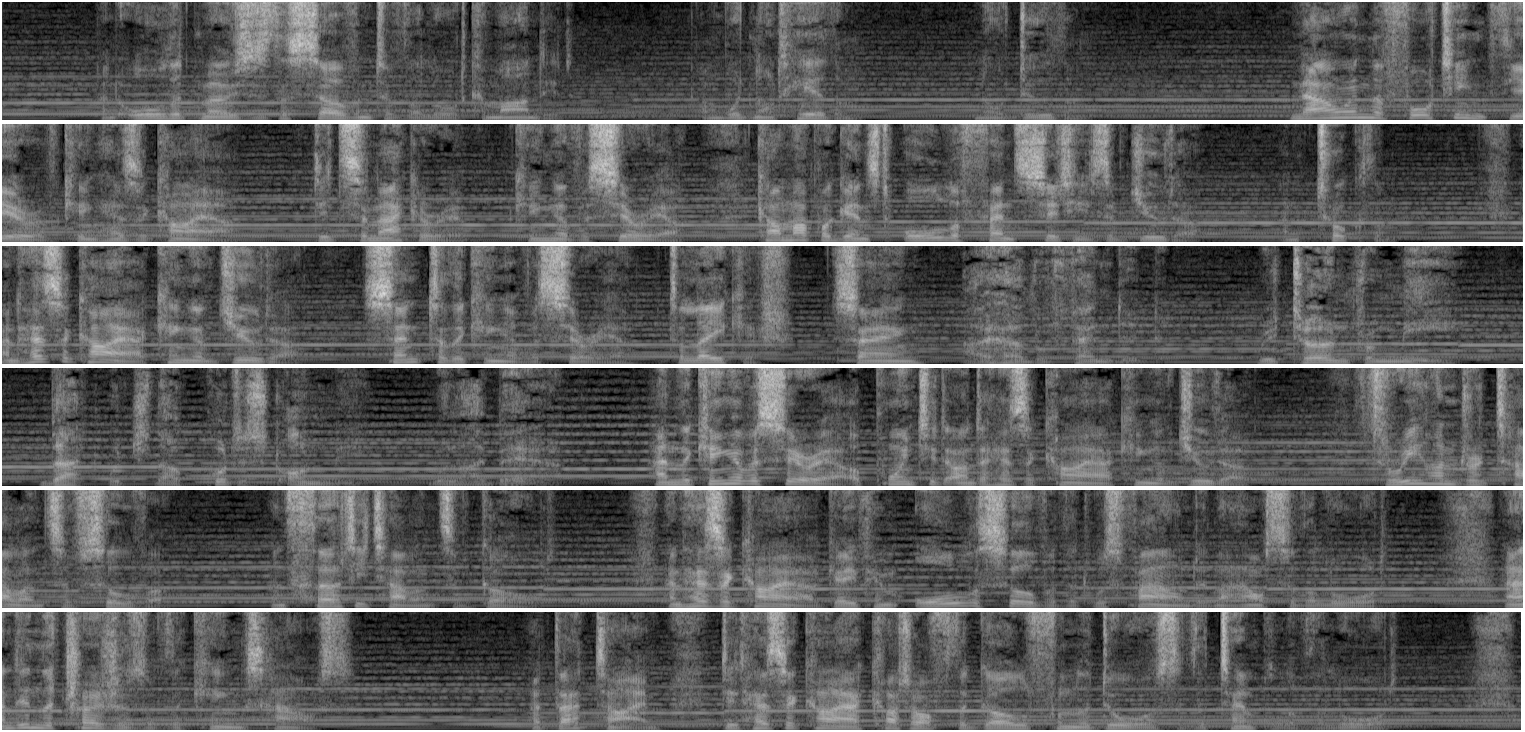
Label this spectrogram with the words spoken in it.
and all that Moses the servant of the Lord commanded, and would not hear them, nor do them. Now in the fourteenth year of King Hezekiah did Sennacherib, king of Assyria, come up against all the fenced cities of Judah, and took them. And Hezekiah, king of Judah, sent to the king of Assyria, to Lachish, saying, I have offended. Return from me. That which thou puttest on me will I bear. And the king of Assyria appointed unto Hezekiah, king of Judah, three hundred talents of silver, and thirty talents of gold. And Hezekiah gave him all the silver that was found in the house of the Lord, and in the treasures of the king's house. At that time did Hezekiah cut off the gold from the doors of the temple of the Lord,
